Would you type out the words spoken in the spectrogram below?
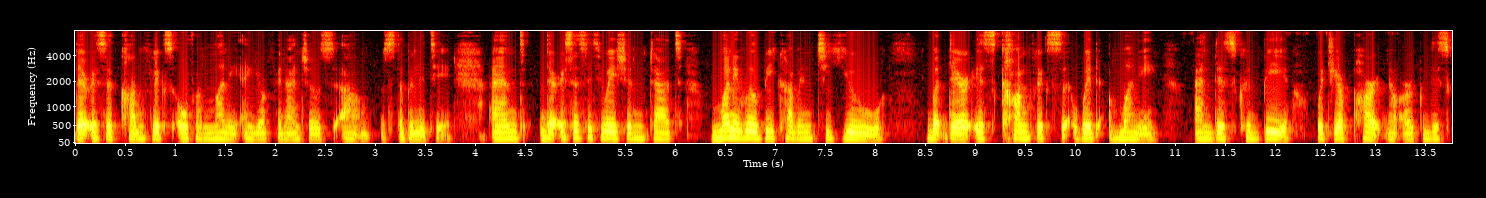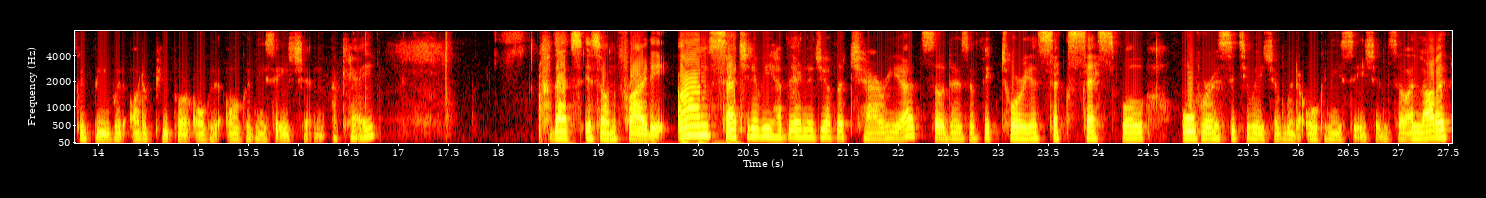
there is a conflicts over money and your financial um, stability. And there is a situation that money will be coming to you but there is conflicts with money. And this could be with your partner or this could be with other people or organization okay? That's is on Friday. On Saturday we have the energy of the chariot. So there's a victorious successful over a situation with an organization. So a lot of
